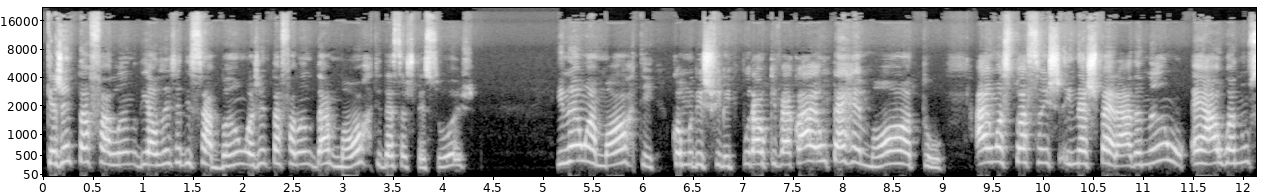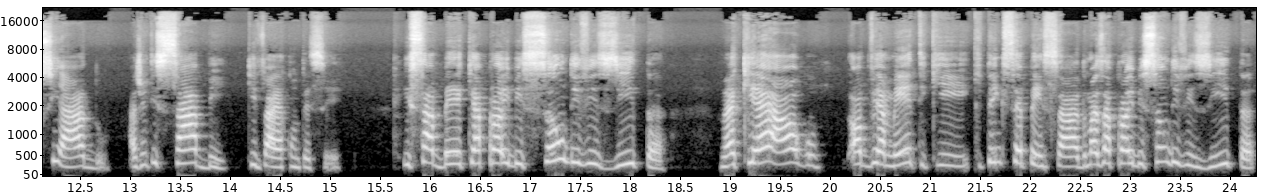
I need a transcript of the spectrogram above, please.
que a gente está falando de ausência de sabão, a gente está falando da morte dessas pessoas? E não é uma morte, como diz Felipe, por algo que vai. Ah, é um terremoto, ah, é uma situação inesperada. Não, é algo anunciado. A gente sabe que vai acontecer. E saber que a proibição de visita, não é que é algo, obviamente, que, que tem que ser pensado, mas a proibição de visita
